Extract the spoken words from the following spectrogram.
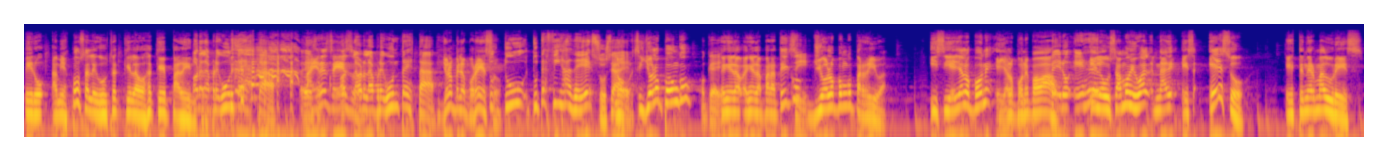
Pero a mi esposa le gusta que la hoja quede para adentro. Ahora la pregunta está. Imagínense eso. Ahora la pregunta está. Yo no peleo por eso. Tú, tú, tú te fijas de eso, o sea, No, eh, si yo lo pongo Ok. en, el, en el aparatico, Sí. yo lo pongo para arriba. Y si ella lo pone, ella lo pone para abajo. Pero es de- Y lo usamos igual. Nadie, es, eso es tener madurez.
